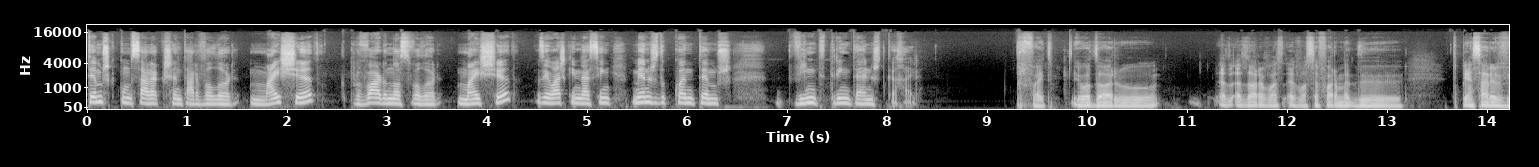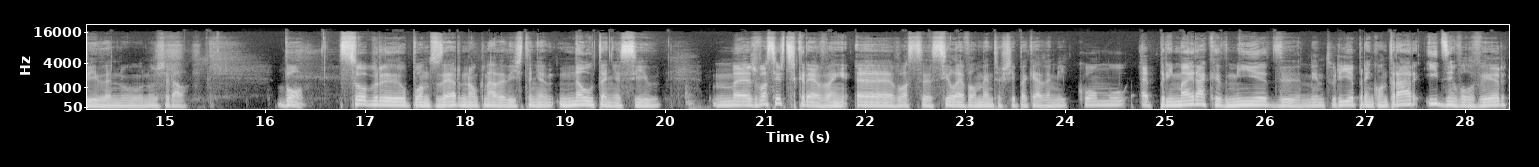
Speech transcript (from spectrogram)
temos que começar a acrescentar valor mais cedo, provar o nosso valor mais cedo, mas eu acho que ainda assim menos do que quando temos 20, 30 anos de carreira. Perfeito. Eu adoro, adoro a, a vossa forma de de pensar a vida no, no geral. Bom, sobre o ponto zero, não que nada disto tenha, não o tenha sido, mas vocês descrevem a vossa C-Level Mentorship Academy como a primeira academia de mentoria para encontrar e desenvolver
